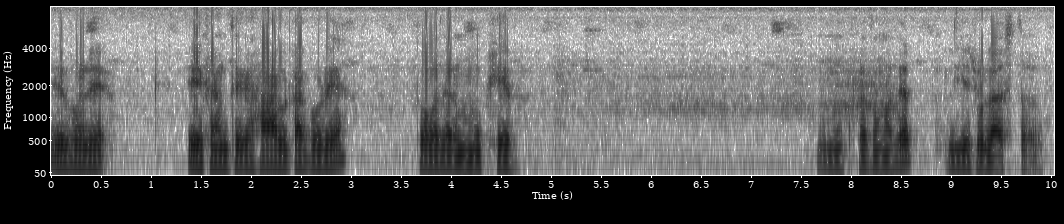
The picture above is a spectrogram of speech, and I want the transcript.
এরপরে এখান থেকে হালকা করে তোমাদের মুখের মুখটা তোমাদের নিয়ে চলে আসতে হবে।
